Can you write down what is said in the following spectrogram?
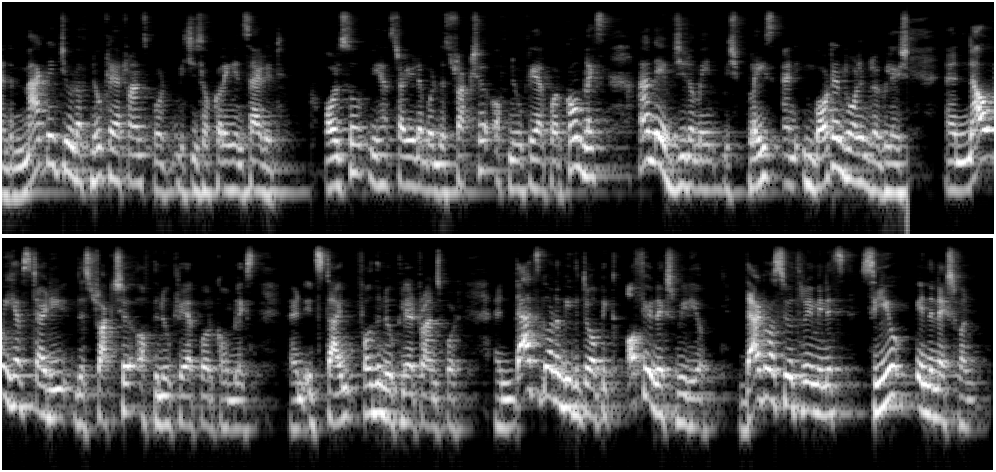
and the magnitude of nuclear transport which is occurring inside it. Also, we have studied about the structure of nuclear pore complex and the FG domain which plays an important role in regulation. And now we have studied the structure of the nuclear pore complex and it's time for the nuclear transport. And that's going to be the topic of your next video. That was your 3 minutes. See you in the next one.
